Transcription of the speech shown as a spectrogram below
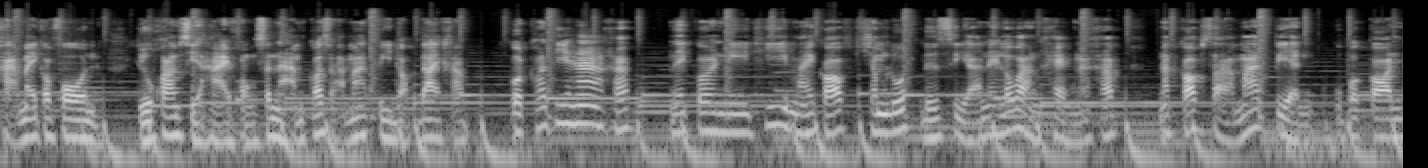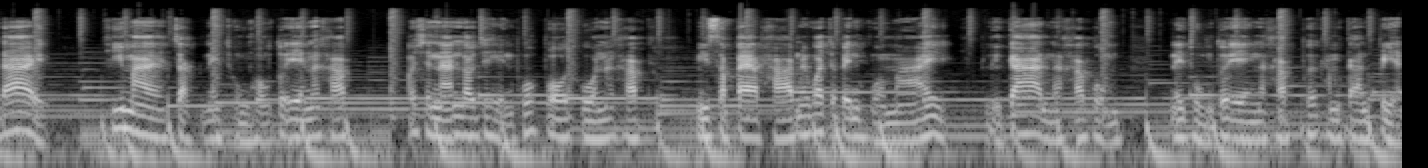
ขาไมโครโฟน หรือความเสียหายของสนามก็สามารถฟรีดรอปได้ครับ กฎข้อที่ 5 ครับ ในกรณีที่ไม้กอล์ฟชำรุดหรือเสียในระหว่างแข่งนะครับ นักกอล์ฟสามารถเปลี่ยนอุปกรณ์ได้ที่มาจากในถุงของตัวเองนะครับ เพราะฉะนั้นเราจะเห็นพวกโปรทัวร์นะครับ มีสแปร์พาร์ทไม่ว่าจะเป็นหัวไม้หรือก้านนะครับผมในถุงตัวเองนะครับ เพื่อทำการเปลี่ยน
